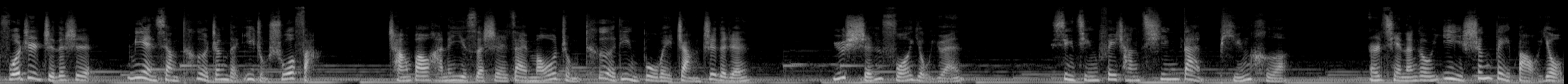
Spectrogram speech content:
佛痣指的是面相特征的一种说法，常包含的意思是在某种特定部位长痣的人，与神佛有缘，性情非常清淡平和，而且能够一生被保佑，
